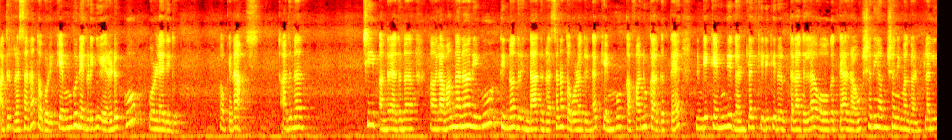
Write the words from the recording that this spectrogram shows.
ಅದ್ರ ರಸನ ತಗೊಳ್ಳಿ. ಕೆಂಬು ನೆಗಡಿಗೂ ಎರಡಕ್ಕೂ ಒಳ್ಳೇದಿದು. ಓಕೆನಾ? ಅದನ್ನ ಚೀಪ್ ಅಂದ್ರೆ ಅದನ್ನ ಲವಂಗನ ನೀವು ತಿನ್ನೋದ್ರಿಂದ, ಅದ್ರ ರಸನ ತಗೊಳ್ಳೋದ್ರಿಂದ ಕೆಮ್ಮು, ಕಫನೂ ಕರಗುತ್ತೆ. ನಿಮಗೆ ಕೆಮ್ಮಿಗೆ ಗಂಟ್ಲಲ್ಲಿ ಕಿರಿಕಿರಿ ಇರ್ತಾರೆ ಅದೆಲ್ಲ ಹೋಗುತ್ತೆ. ಅದ್ರ ಔಷಧಿ ಅಂಶ ನಿಮ್ಮ ಗಂಟ್ಲಲ್ಲಿ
